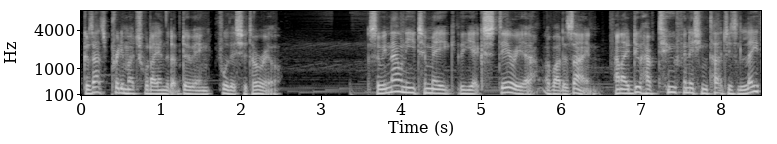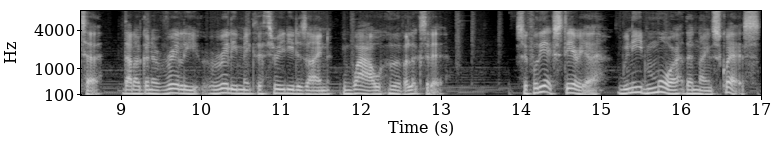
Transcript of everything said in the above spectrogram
because that's pretty much what I ended up doing for this tutorial. So we now need to make the exterior of our design, and I do have two finishing touches later that are going to really, really make the 3D design wow whoever looks at it. So for the exterior, we need more than 9 squares,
